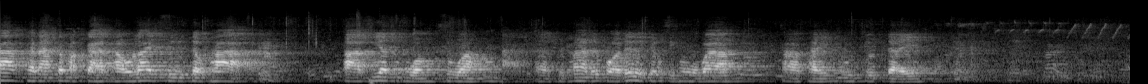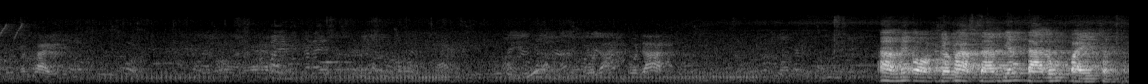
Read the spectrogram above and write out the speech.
ทางคณะกรรมการเอาไล่ซื้อเจ้าภาพอาเทียนบวงสวงเอ่อขึ้นมาเด้อพอเด้อจังสิฮู้ว่าอาใครอยู่จุดใดอ่าไม่ออกเจ้าภาพตาเพียงตาลงไปสั่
